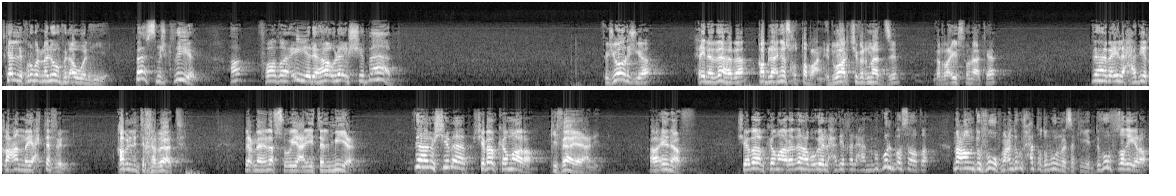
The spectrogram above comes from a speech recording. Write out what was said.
تكلف ربع مليون في الأول هي. بس مش كثير. فضائية لهؤلاء الشباب. في جورجيا حين ذهب قبل أن يسقط طبعا إدوارد شيفرنادزي الرئيس هناك ذهب إلى حديقة عامة يحتفل قبل الانتخابات بيعمل نفسه يعني تلميع. ذهب الشباب. شباب كمارة كفاية يعني. آه انف شباب كمارة ذهبوا إلى الحديقة العامة بكل بساطة معهم دفوف ما عندهمش حتى طبول مساكين دفوف صغيرة.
